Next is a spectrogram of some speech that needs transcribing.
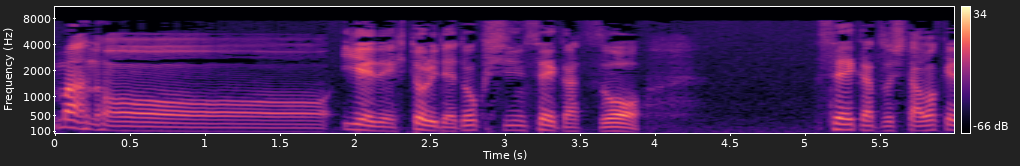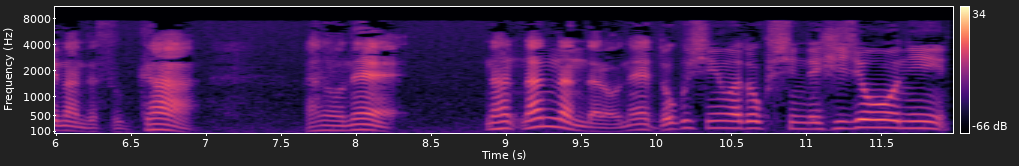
まあ、あのー家で一人で独身生活を、生活したわけなんですが、あのね、な、なんなんだろうね、独身は独身で非常に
